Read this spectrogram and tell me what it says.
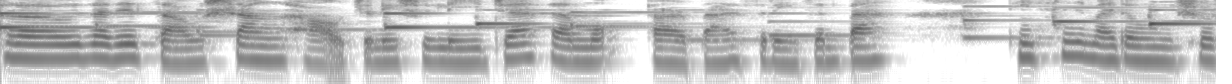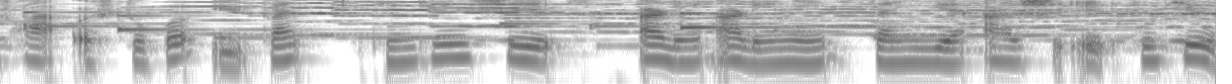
Hello，大家早上好，这里是荔枝 FM 幺二八四零三八，听心的脉动说实话，我是主播雨帆。今天是二零二零年三月二十日，星期五，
